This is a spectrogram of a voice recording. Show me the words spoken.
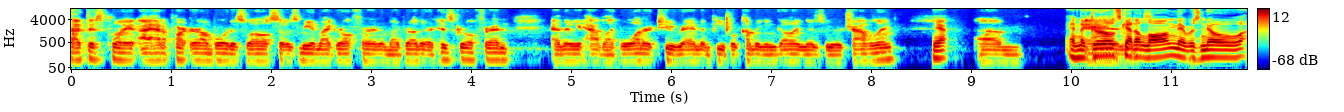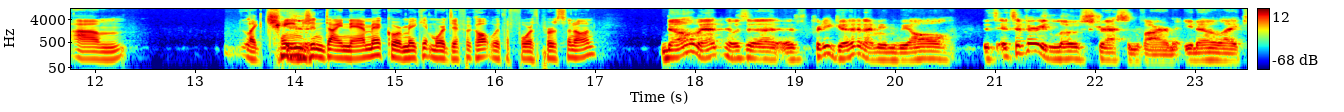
at this point i had a partner on board as well so it was me and my girlfriend and my brother and his girlfriend and then we'd have like one or two random people coming and going as we were traveling. Yeah. Um, and the and, girls get along. There was no um, like change in dynamic or make it more difficult with a fourth person on? No man. It was a, it was pretty good. I mean we all it's, it's a very low stress environment you know? Like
